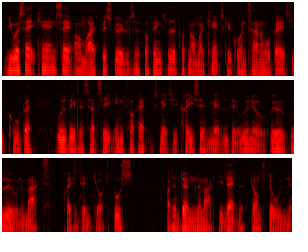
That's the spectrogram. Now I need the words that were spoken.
I USA kan en sag om retsbeskyttelse for fængslede på den amerikanske Guantanamo-base i Cuba udvikle sig til en forfatningsmæssig krise mellem den udøvende, magt, præsident George Bush, og den dømmende magt i landet, domstolene.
